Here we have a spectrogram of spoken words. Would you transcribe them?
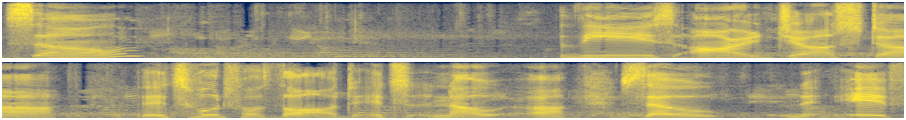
So, these are just uh, it's food for thought. It's now uh, so if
